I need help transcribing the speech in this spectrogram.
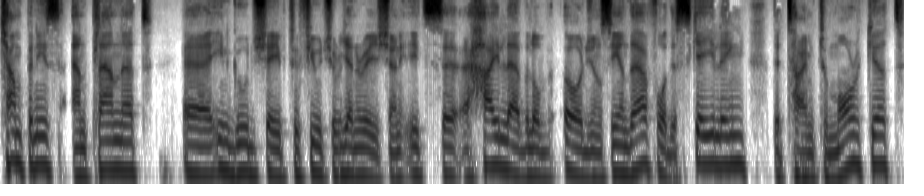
companies and planet uh, in good shape to future generation, it's a high level of urgency, and therefore the scaling, the time to market,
